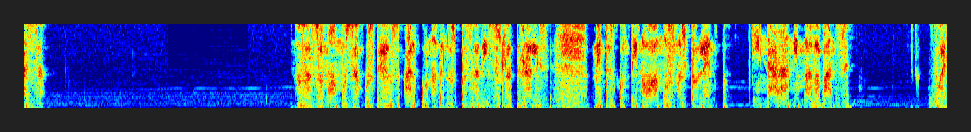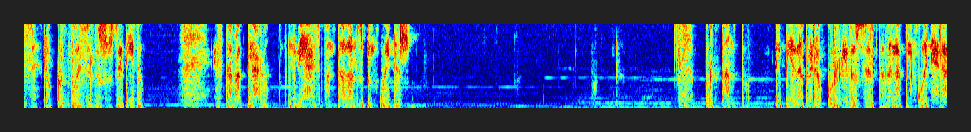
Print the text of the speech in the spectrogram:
amenaza? Nos asomamos angustiados a alguno de los pasadizos laterales mientras continuábamos nuestro lento y nada animado avance. Fuese lo que fuese lo sucedido, estaba claro que había espantado a los pingüinos. Por tanto, debía de haber ocurrido cerca de la pingüinera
